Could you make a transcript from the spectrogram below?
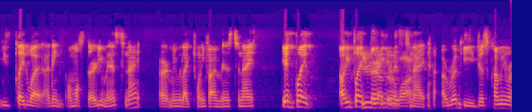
he's played what I think almost 30 minutes tonight, or maybe like 25 minutes tonight. Yeah, he played. Oh, he played he 30 minutes tonight. A rookie just coming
